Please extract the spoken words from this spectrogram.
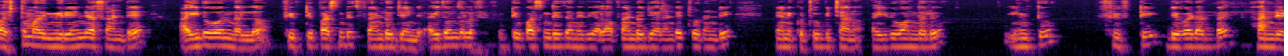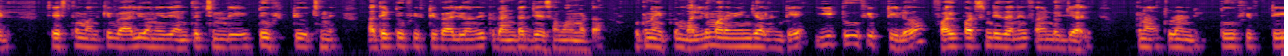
ఫస్ట్ మరి మీరు ఏం చేస్తారంటే ఐదు వందల్లో ఫిఫ్టీ పర్సెంటేజ్ ఫైండ్ అవుట్ చేయండి. ఐదు వందల ఫిఫ్టీ పర్సెంటేజ్ అనేది ఎలా ఫైండ్ అవుట్ చేయాలంటే చూడండి. నేను ఇక్కడ చూపించాను. ఐదు వందలు into fifty divided by hundred. చేస్తే మనకి వాల్యూ అనేది ఎంత వచ్చింది? టూ ఫిఫ్టీ వచ్చింది. అదే టూ ఫిఫ్టీ వాల్యూ అనేది ఇక్కడ ఎంటర్ చేసాం అనమాట ఓకేనా? ఇప్పుడు మళ్ళీ మనం ఏం చేయాలంటే ఈ టూ ఫిఫ్టీలో ఫైవ్ పర్సెంటేజ్ అనేది ఫైండ్ అవుట్ చేయాలి. ఓకేనా? చూడండి. Two fifty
